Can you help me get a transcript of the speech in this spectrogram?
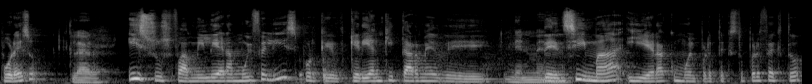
por eso. Claro. Y su familia era muy feliz porque querían quitarme de, De en medio. de encima y era como el pretexto perfecto.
